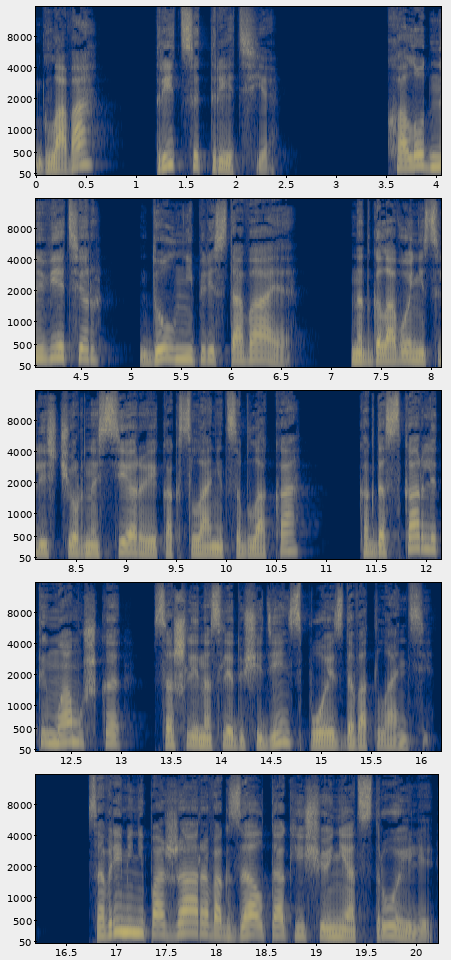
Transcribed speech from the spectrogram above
Глава 33. Холодный ветер дул не переставая. Над головой неслись черно-серые, как сланец облака, когда Скарлетт и мамушка сошли на следующий день с поезда в Атланте. Со времени пожара вокзал так еще и не отстроили,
